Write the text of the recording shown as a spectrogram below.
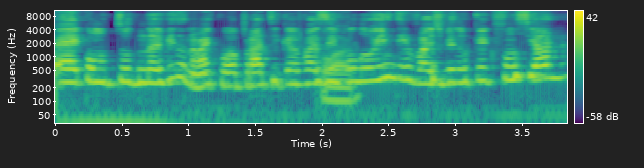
é como tudo na vida, não é? Com a prática vais claro. evoluindo e vais ver o que é que funciona.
